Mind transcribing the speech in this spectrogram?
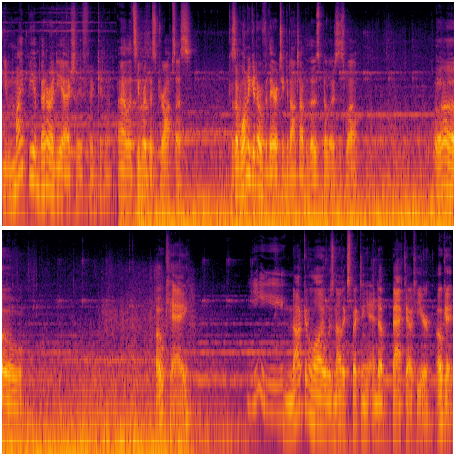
You might be a better idea, actually, if I get it. Uh, let's see where this drops us. Because I want to get over there to get on top of those pillars as well. Oh. Okay. Yee. Not gonna lie, I was not expecting to end up back out here. Okay,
